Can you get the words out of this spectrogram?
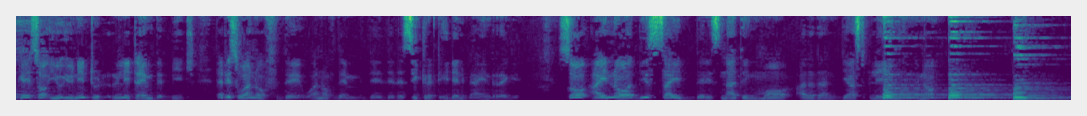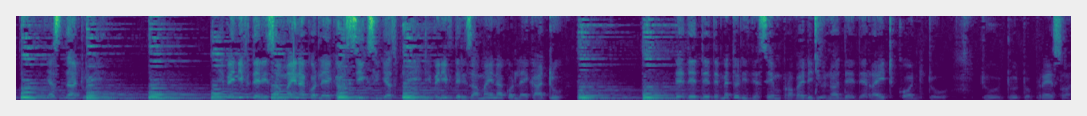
Okay so you you need to really time the beat that is one of the one of them the, the, the secret hidden behind reggae so i know this side there is nothing more other than just playing you know just that way even if there is a minor chord like a six you just play it even if there is a minor chord like a two the, the, the, the method is the same provided you know the, the right chord to, to, to, to press on.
